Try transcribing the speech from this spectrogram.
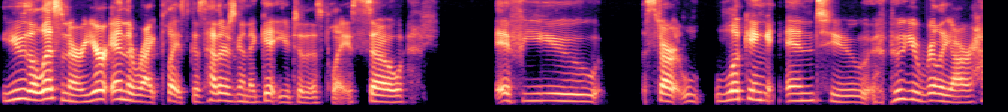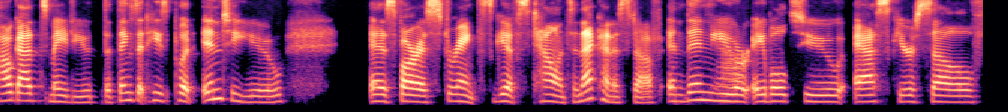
you the listener you're in the right place because Heather's going to get you to this place so if you start looking into who you really are, how God's made you, the things that He's put into you as far as strengths, gifts, talents, and that kind of stuff. And then you Yeah. are able to ask yourself,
